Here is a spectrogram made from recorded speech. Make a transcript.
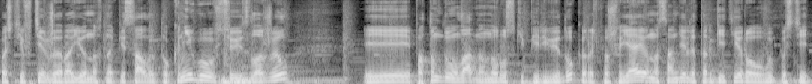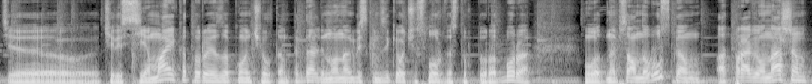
почти в тех же районах написал эту книгу, все изложил. И потом думал, ладно, на русский переведу, короче, потому что я ее на самом деле таргетировал выпустить э, через CMI, который я закончил, там, и так далее. Но на английском языке очень сложная структура отбора. Вот, написал на русском, отправил нашим.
